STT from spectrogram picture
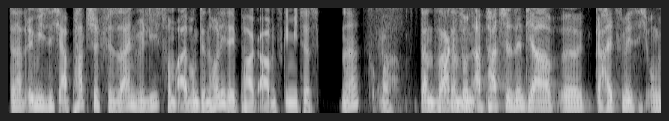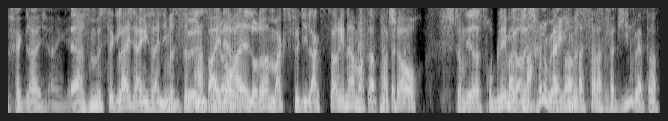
dann hat irgendwie sich Apache für sein Release vom Album den Holiday Park abends gemietet. Ne? Guck mal. Dann sagt Max und dann, Apache sind ja äh, gehaltsmäßig ungefähr gleich eigentlich. ja, das müsste gleich eigentlich sein. Das Die müsste füllen passen, beide. Hallen, oder? Max füllt die Langstes Arena, macht Apache auch. Stimmt. Ich sehe das Problem Was gar nicht. machen Rapper? Was, was verdienen Rapper?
